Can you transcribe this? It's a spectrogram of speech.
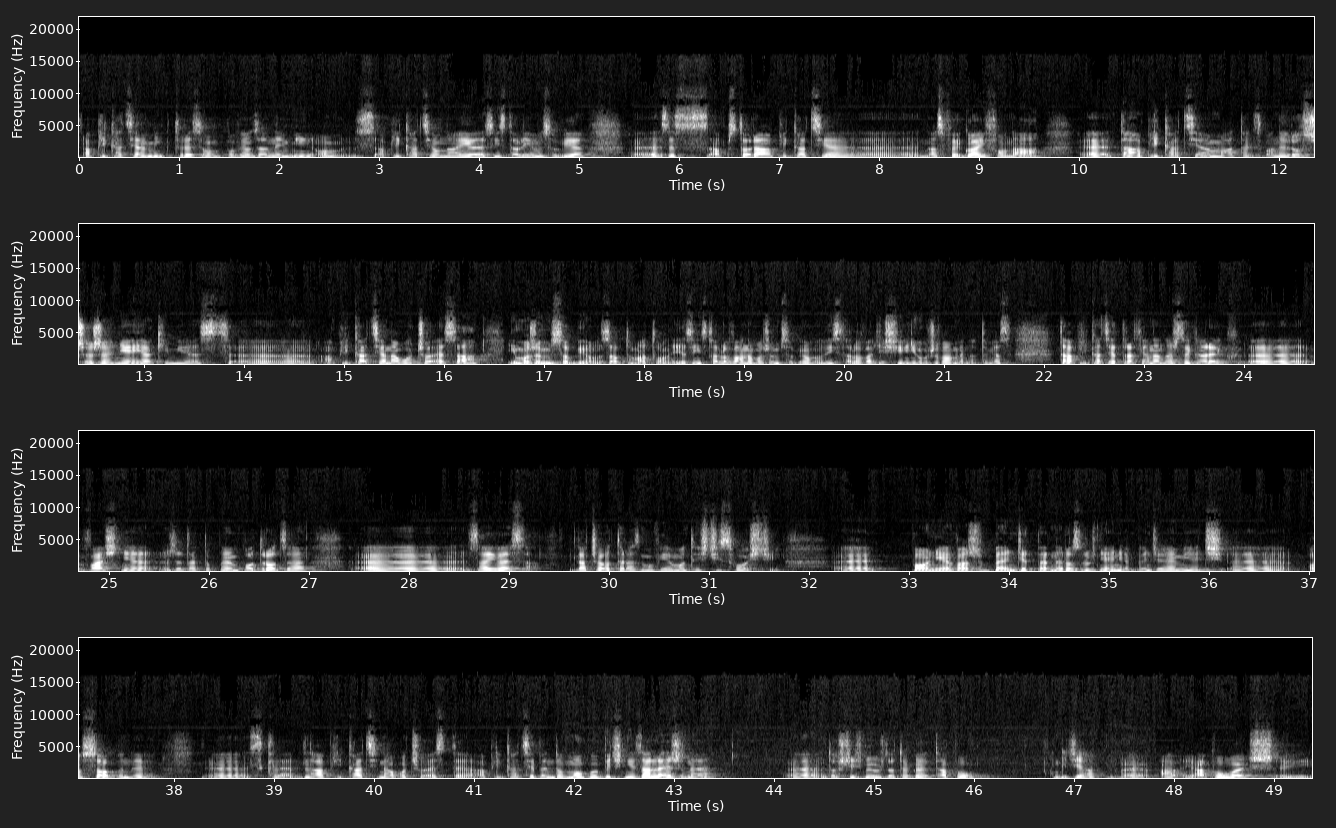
aplikacjami, które są powiązanymi z aplikacją na iOS. Instalujemy sobie e, ze App Store'a aplikację e, na swojego iPhone'a. E, ta aplikacja ma tak zwane rozszerzenie, jakim jest aplikacja na WatchOS-a i możemy sobie z automatu, jest instalowana, możemy sobie ją instalować, jeśli jej nie używamy. Natomiast ta aplikacja trafia na nasz zegarek właśnie, że tak to powiem, po drodze z iOS-a. Dlaczego teraz mówiłem o tej ścisłości? E, ponieważ będzie pewne rozluźnienie, będziemy mieć e, osobny e, sklep dla aplikacji na WatchOS. Te aplikacje będą mogły być niezależne. Doszliśmy już do tego etapu, gdzie Apple Watch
